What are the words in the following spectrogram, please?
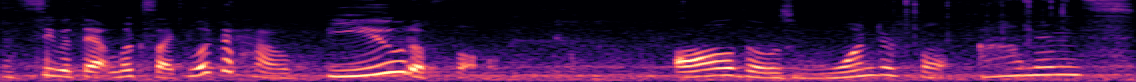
Let's see what that looks like. Look at how beautiful. All those wonderful almonds.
